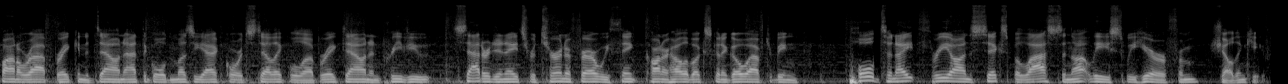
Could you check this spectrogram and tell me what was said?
Final wrap breaking it down at the Golden Muzzy at Gord Stellick. We'll uh, break down and preview Saturday night's return affair. We think Connor Hellebuyck's going to go after being pulled tonight, three on six. But last and not least, we hear from Sheldon Keefe.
